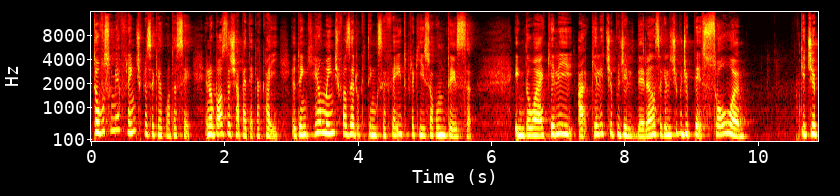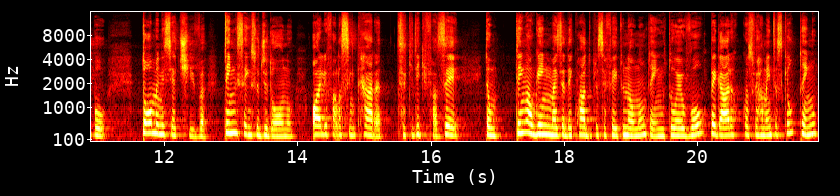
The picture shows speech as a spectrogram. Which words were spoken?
Então eu vou sumir a frente para isso aqui acontecer. Eu não posso deixar a peteca cair. Eu tenho que realmente fazer o que tem que ser feito para que isso aconteça. Então é aquele, aquele tipo de liderança, aquele tipo de pessoa que, tipo, toma iniciativa, tem senso de dono, olha e fala assim, cara, isso aqui tem que fazer. Então, tem alguém mais adequado para ser feito? Não, não tem. Então eu vou pegar com as ferramentas que eu tenho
